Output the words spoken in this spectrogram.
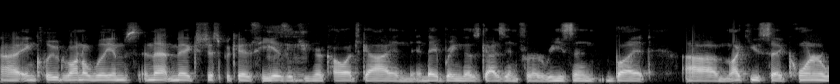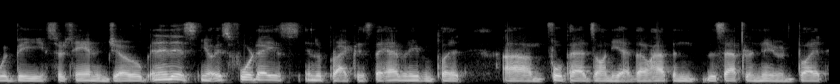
uh, include Ronald Williams in that mix just because he is a mm-hmm. junior college guy and, and they bring those guys in for a reason. But um, like you said, corner would be Surtain and Jobe, and it is you know it's four days into practice. They haven't even put um, full pads on yet. That'll happen this afternoon. But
